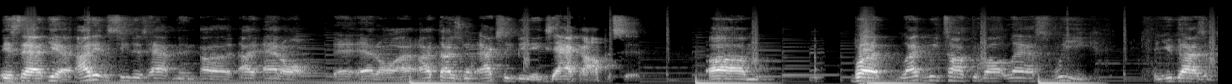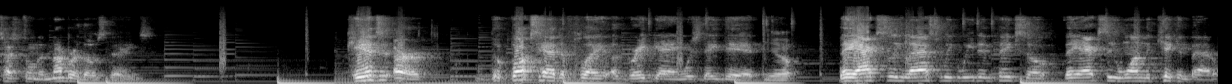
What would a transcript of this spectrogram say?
is that yeah, I didn't see this happening uh, I, at all, at, at all. I, I thought it was going to actually be the exact opposite. Um, but like we talked about last week, and you guys have touched on a number of those things. Kansas or the Bucks had to play a great game, which they did. Yep. They actually last week we didn't think so. They actually won the kicking battle,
